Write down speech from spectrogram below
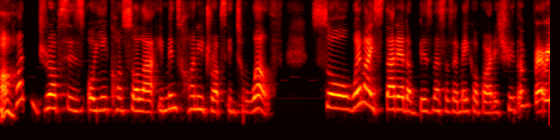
Ah. Honey drops is Oyinkansola. It means honey drops into wealth. So when I started a business as a makeup artist, the very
